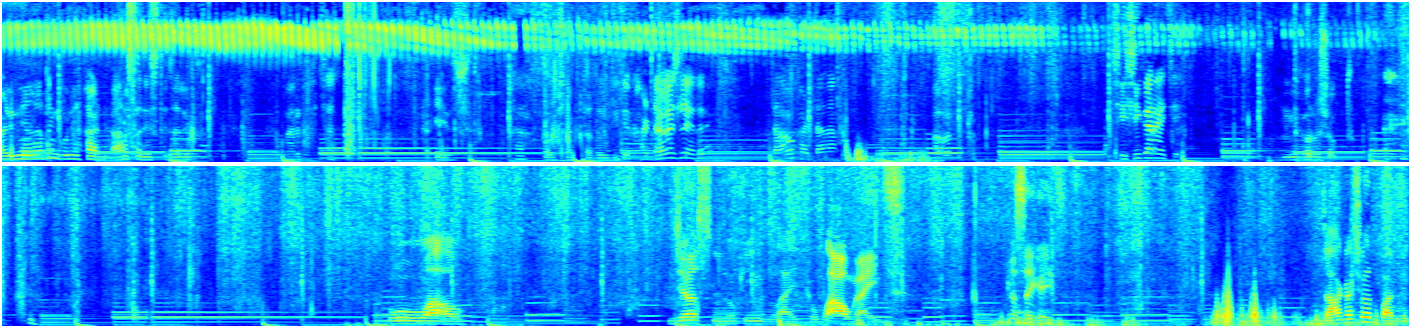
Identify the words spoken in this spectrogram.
गाडी येणार नाही कोणी हा आरसा दिसते चालू पाहू शकता तुम्ही. इथे खड्डा कसले आहे दाव खड्डा अहो. शिशी करायची. मी करू शकतो. ओ wow. Just looking like wow guys कसं आहे गाईज जागा शोध पागल.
